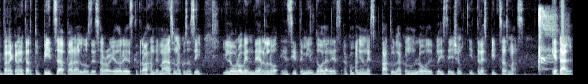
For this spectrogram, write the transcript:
para calentar tu pizza para los desarrolladores que trabajan de más, una cosa así. Y logró venderlo en 7 mil dólares, acompañado de una espátula con un logo de PlayStation y tres pizzas más. ¿Qué tal?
